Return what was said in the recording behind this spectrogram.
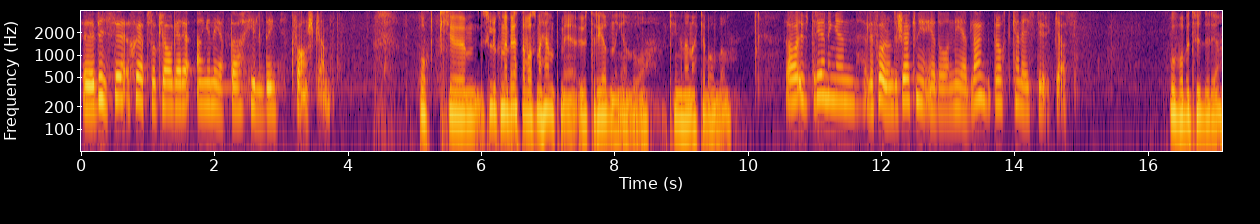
Eh, vice chefsåklagare Agneta Hilding Kvarnström. Och eh, skulle du kunna berätta vad som har hänt med utredningen då kring den här Nackabomben? Ja, utredningen, eller förundersökningen är då nedlagd. Brott kan ej styrkas. Och vad betyder det?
